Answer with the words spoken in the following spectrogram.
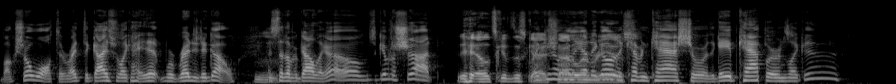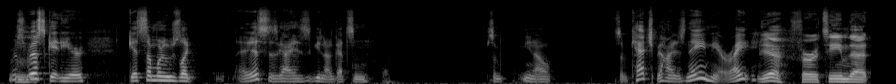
Buck Showalter, right? The guys were like, "Hey, we're ready to go," mm-hmm. instead of a guy like, "Oh, let's give it a shot." Yeah, let's give this guy Like, a you shot. really got to go to. Kevin Cash or the Gabe Kapler and it's like, eh, let's mm-hmm. risk it here. Get someone who's like, hey, this is guy has you know got some, some you know, some catch behind his name here, right? Yeah, for a team that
